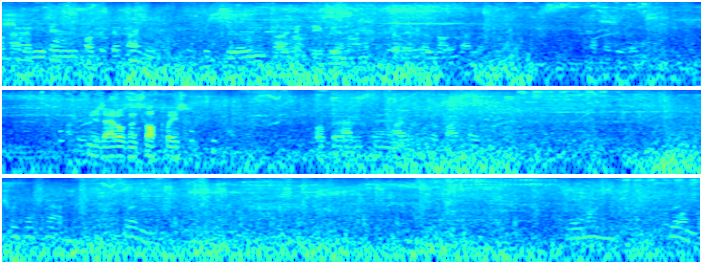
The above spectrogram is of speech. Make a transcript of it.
Don't have anything positive happening. Just still. I can see being honest. but I Do have not to- Use addles and stuff, please. Triple tap. Ready. Ley line. Ready.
